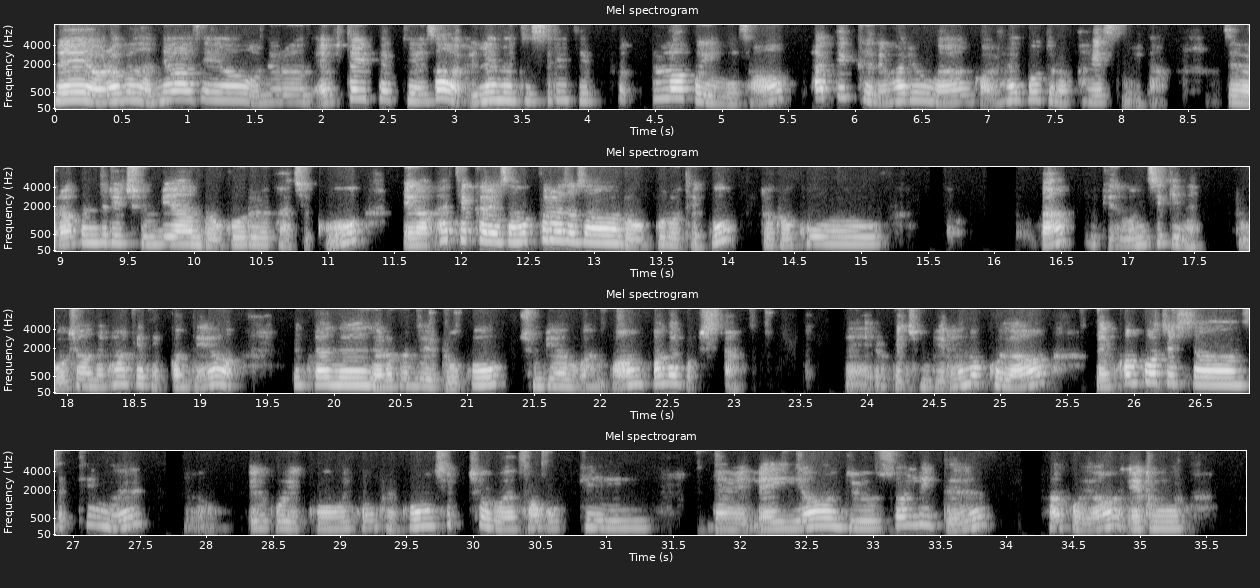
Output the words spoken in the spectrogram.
네, 여러분 안녕하세요. 오늘은 애프터 이펙트에서 일레멘트 3D 플러그인에서 파티클을 활용한 걸 해보도록 하겠습니다. 이제 여러분들이 준비한 로고를 가지고 얘가 파티클에서 흩뿌려져서 로고로 되고 또 로고가 이렇게 움직이는 모션을 하게 될 건데요. 일단은 여러분들이 로고 준비한 거 한번 꺼내 봅시다. 네, 이렇게 준비를 해놓고요. 네, 컴포지션 세팅을 1920, 1080, 10초로 해서 오케이. 그 다음에 레이어, 뉴, 솔리드 하고요. 얘를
